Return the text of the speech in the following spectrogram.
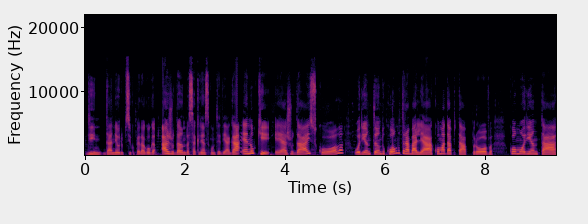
de- da neuropsicopedagoga ajudando essa criança com TDAH é no quê? É ajudar a escola, orientando como trabalhar, como adaptar a prova, como orientar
